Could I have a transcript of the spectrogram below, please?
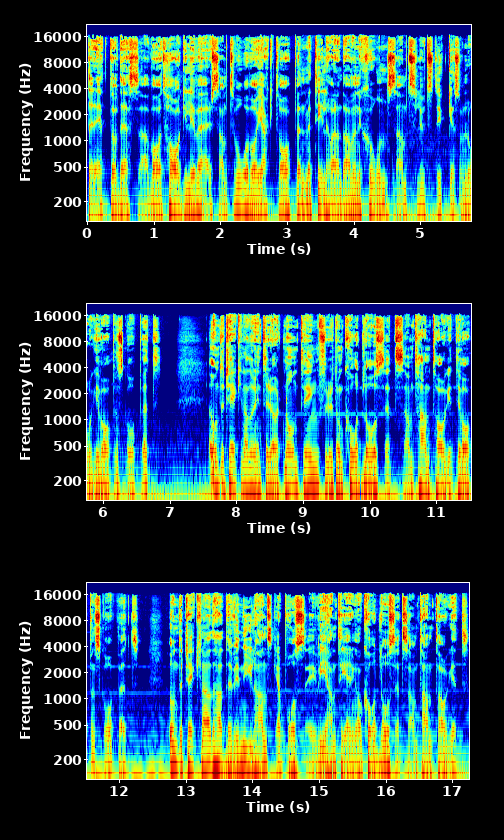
där ett av dessa var ett hagelgevär samt två var jaktvapen med tillhörande ammunition samt slutstycke som låg i vapenskåpet. Undertecknad har inte rört någonting förutom kodlåset samt handtaget till vapenskåpet. Undertecknad hade vinylhandskar på sig vid hantering av kodlåset samt handtaget.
